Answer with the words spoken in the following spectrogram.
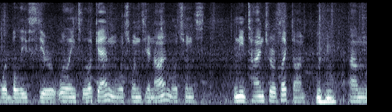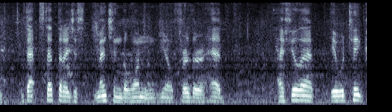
what beliefs you're willing to look at and which ones you're not and which ones you need time to reflect on Mm-hmm. um, that step that I just mentioned, the one you know further ahead, I feel that it would take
